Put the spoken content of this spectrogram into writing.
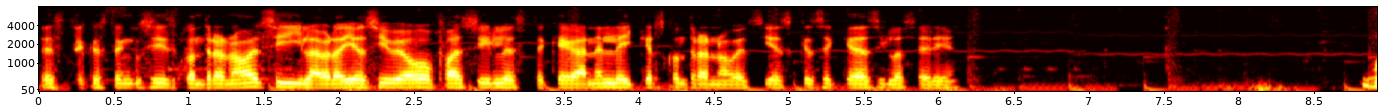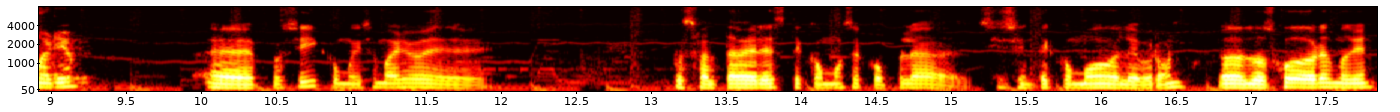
Este, que estén sí, contra Nuggets y la verdad yo sí veo fácil este que gane Lakers contra Nuggets si es que se queda así la serie. Mario. Eh, pues sí, como dice Mario, eh, pues falta ver este cómo se acopla, si siente cómodo LeBron, los, los jugadores más bien,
